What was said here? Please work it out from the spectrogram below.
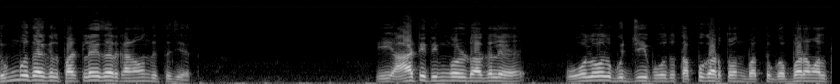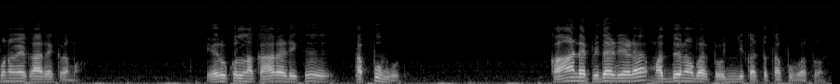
ದುಂಬುದಾಗಲ್ ಫರ್ಟಿಲೈಸರ್ ಕಣವೊಂದಿತ್ತು ಜೇರ್. ಈ ಆಟಿ ತಿಂಗೊಳ್ಡು ಅಗಲೇ ಓಲೋಲು ಗುಜ್ಜಿ ಪೋದು ತಪ್ಪು ಕಡ್ತೊಂದು ಬತ್ತು ಗೊಬ್ಬರ ಮಲ್ಪುನವೇ ಕಾರ್ಯಕ್ರಮ. ಎರುಕುಲ್ನ ಕಾರಡಿಕ್ ತಪ್ಪು ಬೋಡು ಕಾಂಡೆ ಪಿದಡಿಯಡ ಮಧ್ಯಾಹ್ನ ಬರ್ಪೆ ಒಂಜಿ ಕಟ್ಟು ತಪ್ಪು ಬತ್ತೊಂದು.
